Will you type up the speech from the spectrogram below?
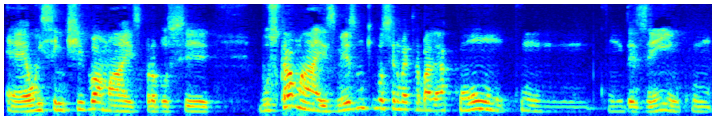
é um incentivo a mais para você buscar mais, mesmo que você não vai trabalhar com, com, com desenho, com,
